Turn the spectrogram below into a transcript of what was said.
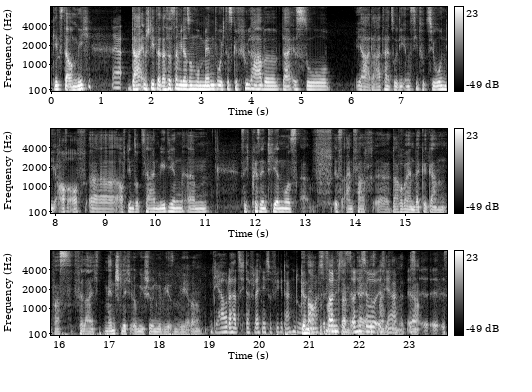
geht es da um mich? Ja. Da entsteht da, das ist dann wieder so ein Moment, wo ich das Gefühl habe, da ist so, ja, da hat halt so die Institution, die auch auf, äh, auf den sozialen Medien ähm, sich präsentieren muss, äh, ist einfach äh, darüber hinweggegangen, was vielleicht menschlich irgendwie schön gewesen wäre. Ja, oder hat sich da vielleicht nicht so viel Gedanken drüber genau, gemacht. Das ist auch nicht, damit. Ist auch nicht ja, so, ja, ist, ja, damit, ist, ja. Ist,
